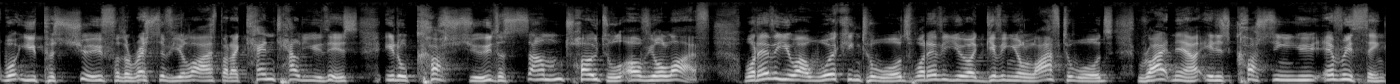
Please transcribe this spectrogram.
what you pursue for the rest of your life, but I can tell you this, it'll cost you the sum total of your life. Whatever you are working towards, whatever you are giving your life towards right now, it is costing you everything,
